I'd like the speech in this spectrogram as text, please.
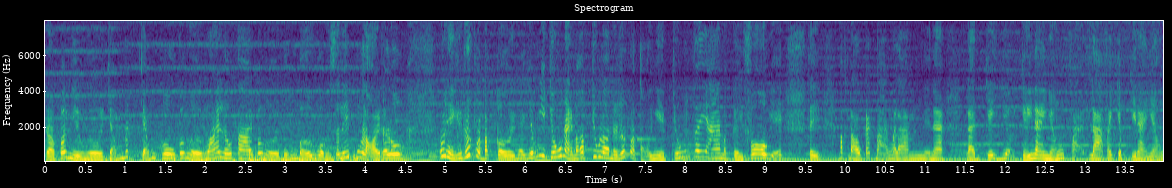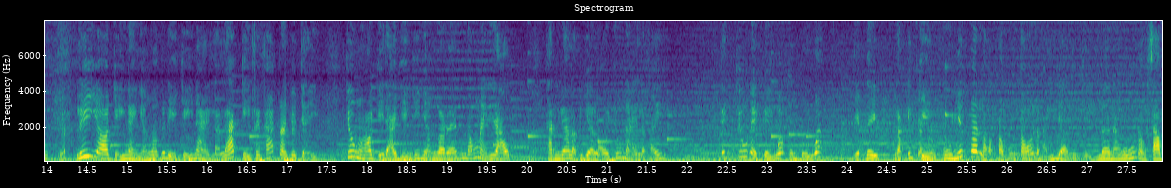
Rồi có nhiều người chổng đít chổng cu có người ngoái lỗ tai có người bụng bự quần slip cũng lòi ra luôn. Có những cái rất là bắt cười này giống như chú này mà ấp chú lên này rất là tội nghiệp chú thấy ai mà kỳ phô vậy? Thì bắt đầu các bạn mà làm nè là chị chị này nhận phải là phải chụp chị này nhận. Dạ. lý do chị này nhận ở cái địa chỉ này là lát chị phải phát ra cho chị. Chứ không thôi chị đại diện chị nhận rồi em đóng này đi đâu. Thành ra là bây giờ lòi chú này là phải cái chú này kỳ quá bụng bự quá dẹp đi là cái chiều vui nhất á là bắt đầu buổi tối là 7 giờ tụi chị lên ăn uống rồi xong.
